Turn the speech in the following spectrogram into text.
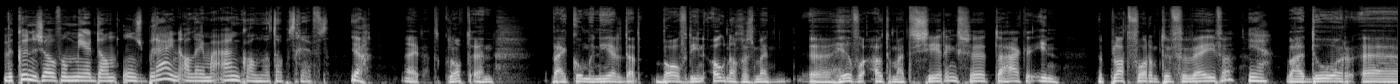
We kunnen zoveel meer dan ons brein alleen maar aan kan wat dat betreft. Ja, nee, dat klopt. En wij combineren dat bovendien ook nog eens met uh, heel veel automatiseringstaken in het platform te verweven. Ja. Waardoor uh,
